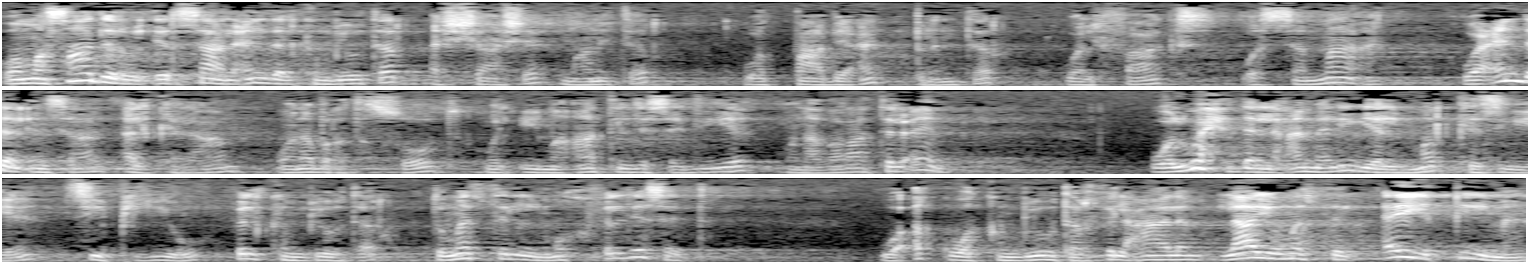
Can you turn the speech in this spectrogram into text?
ومصادر الإرسال عند الكمبيوتر الشاشة monitor والطابعة printer والفاكس والسماعة. وعند الإنسان الكلام ونبرة الصوت والإيماءات الجسدية ونظرات العين. والوحدة العملية المركزية CPU في الكمبيوتر تمثل المخ في الجسد. وأقوى كمبيوتر في العالم لا يمثل أي قيمة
